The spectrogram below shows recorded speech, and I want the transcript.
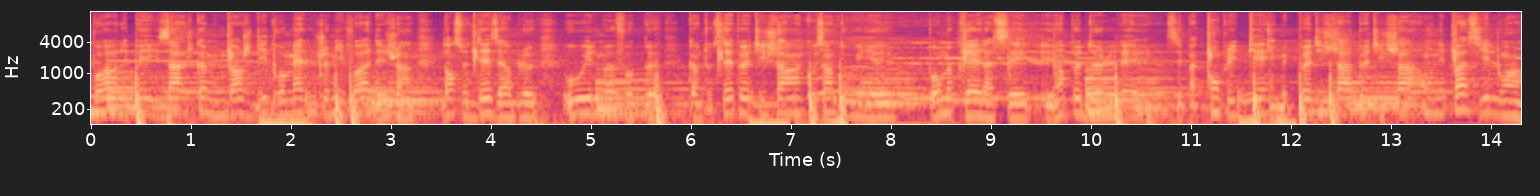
voir les paysages comme une gorge d'hydromel. Je m'y vois déjà dans ce désert bleu où il me faut peu, comme tous ces petits chats, un coussin douillet pour me prélasser et un peu de lait. c'est pas compliqué. Mais petit chat, petit chat, on n'est pas si loin.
